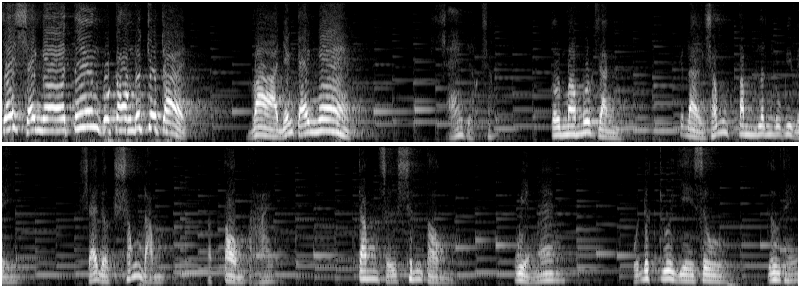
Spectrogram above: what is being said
chết sẽ nghe tiếng của con Đức Chúa Trời và những kẻ nghe sẽ được sống. Tôi mong ước rằng cái đời sống tâm linh của quý vị sẽ được sống động và tồn tại trong sự sinh tồn quyền năng của Đức Chúa Giêsu cứ thế.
